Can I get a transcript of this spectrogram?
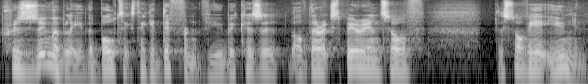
Presumably, the Baltics take a different view because of their experience of the Soviet Union.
